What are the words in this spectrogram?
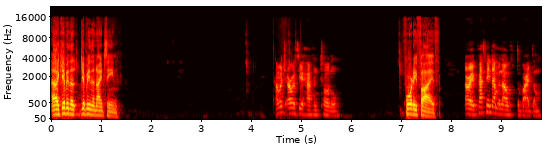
Uh, give me the give me the nineteen. How much arrows do you have in total? Forty-five. All right, pass me them and I'll divide them.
